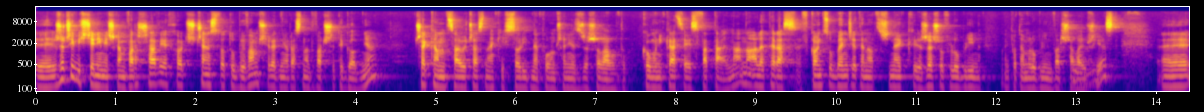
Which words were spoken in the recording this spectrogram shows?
Y, rzeczywiście nie mieszkam w Warszawie, choć często tu bywam, średnio raz na 2-3 tygodnie. czekam cały czas na jakieś solidne połączenie z Rzeszowa, bo to komunikacja jest fatalna, no ale teraz w końcu będzie ten odcinek Rzeszów-Lublin, no i potem Lublin-Warszawa już jest. E,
